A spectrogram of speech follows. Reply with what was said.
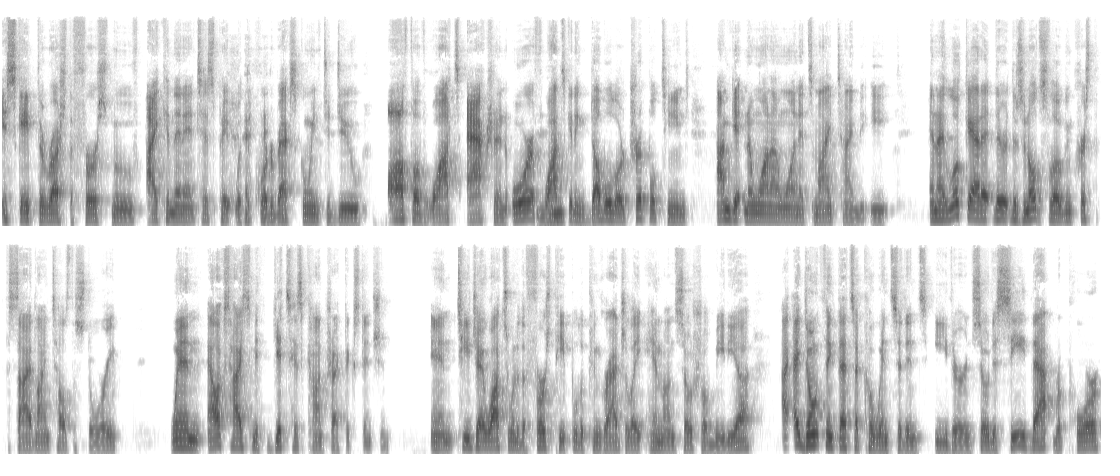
escape the rush the first move. I can then anticipate what the quarterback's going to do off of Watt's action. Or if mm-hmm. Watt's getting double or triple teamed, I'm getting a one on one. It's my time to eat. And I look at it, there, there's an old slogan, Chris, that the sideline tells the story. When Alex Highsmith gets his contract extension, and TJ Watt's one of the first people to congratulate him on social media, I, I don't think that's a coincidence either. And so to see that rapport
